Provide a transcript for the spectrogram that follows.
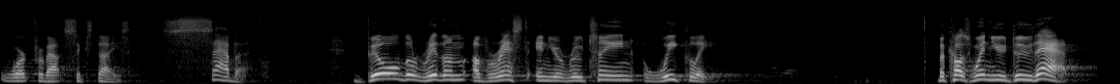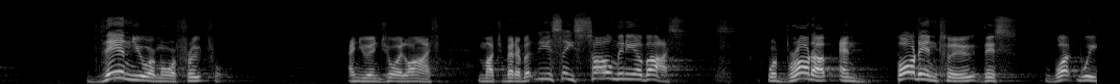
work for about six days. Sabbath. Build the rhythm of rest in your routine weekly. Because when you do that, then you are more fruitful and you enjoy life much better. But you see, so many of us, were brought up and bought into this, what, we,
